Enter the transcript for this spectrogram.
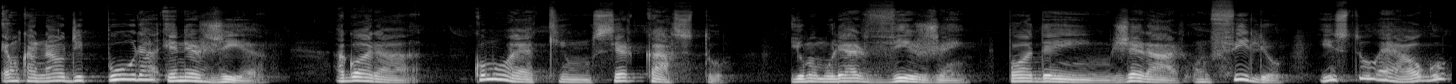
é um canal de pura energia. Agora, como é que um ser casto e uma mulher virgem podem gerar um filho, isto é algo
